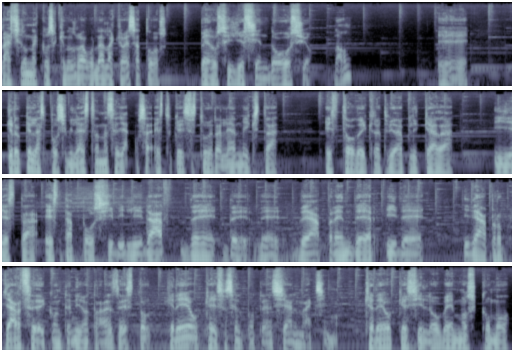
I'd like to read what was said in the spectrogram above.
va a ser una cosa que nos va a volar la cabeza a todos, pero sigue siendo ocio, ¿no? Eh, creo que las posibilidades están más allá. O sea, esto que dices tú de realidad mixta, esto de creatividad aplicada, y esta, esta posibilidad de, de, aprender y de, y de apropiarse de contenido a través de esto, creo que ese es el potencial máximo. Creo que si lo vemos como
